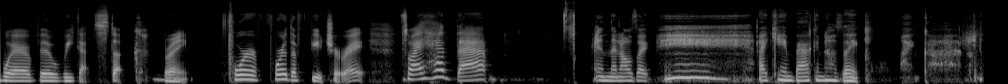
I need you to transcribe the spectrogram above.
wherever we got stuck Right. for for the future, right? So I had that, and then I was like, I came back and I was like, my god,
